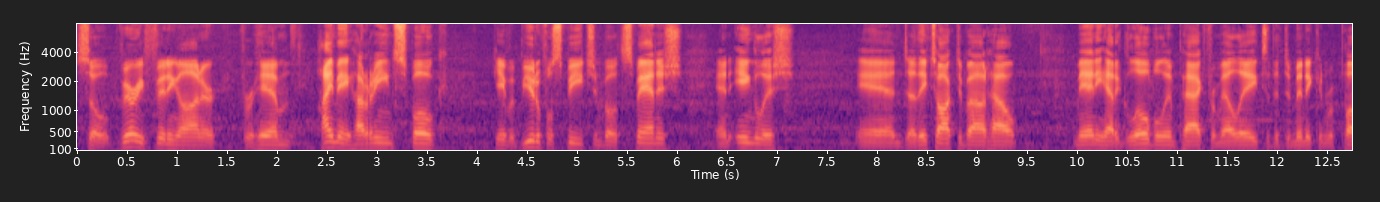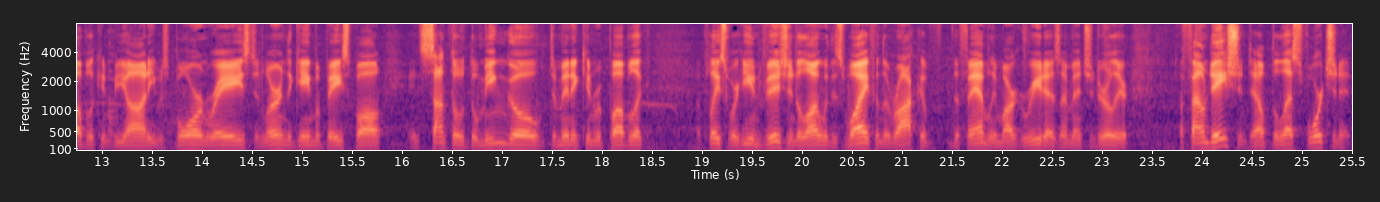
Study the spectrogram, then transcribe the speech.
So very fitting honor for him. Jaime Jarrín spoke, gave a beautiful speech in both Spanish and English, and uh, they talked about how Manny had a global impact from LA to the Dominican Republic and beyond. He was born, raised, and learned the game of baseball in Santo Domingo, Dominican Republic, a place where he envisioned, along with his wife and the rock of the family, Margarita, as I mentioned earlier, a foundation to help the less fortunate.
